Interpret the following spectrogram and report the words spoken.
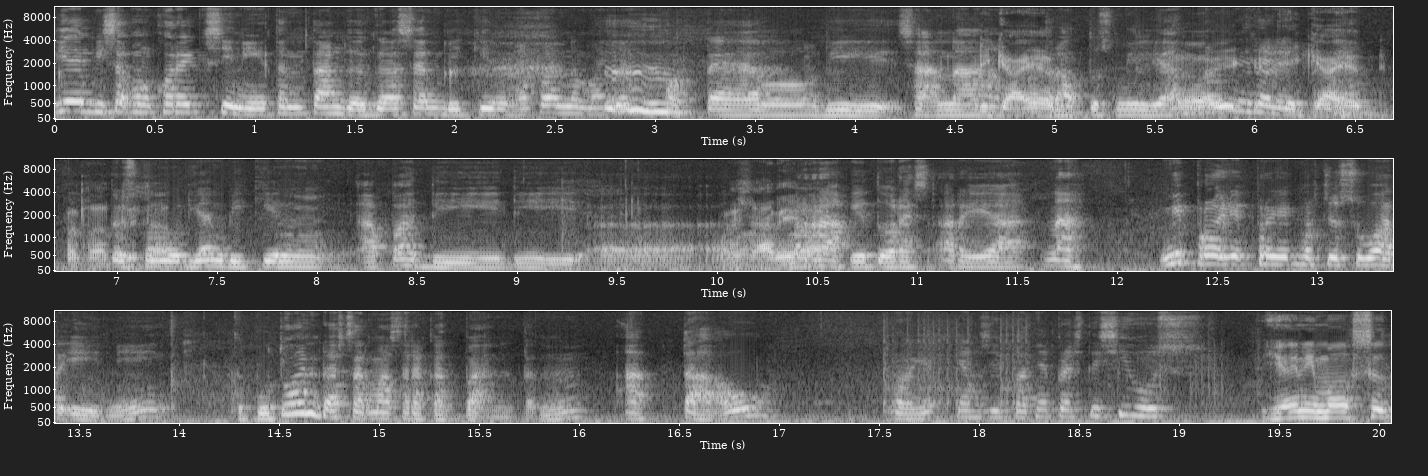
dia bisa mengkoreksi nih tentang gagasan bikin apa namanya hotel di sana IKN. 400 miliar Oh. IKN, 400. terus kemudian bikin apa di di eh, area. Merak itu rest area nah ini proyek-proyek mercusuar ini kebutuhan dasar masyarakat Banten atau proyek yang sifatnya prestisius Yang dimaksud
